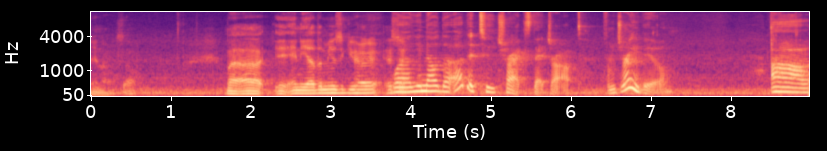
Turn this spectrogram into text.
You know, so. But uh, any other music you heard? Well, you know the other two tracks that dropped from Dreamville. Um,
